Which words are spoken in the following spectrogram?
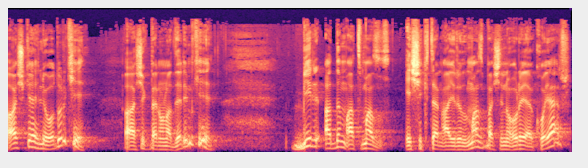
aşk ehli odur ki, aşık ben ona derim ki, bir adım atmaz, eşikten ayrılmaz, başını oraya koyar.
